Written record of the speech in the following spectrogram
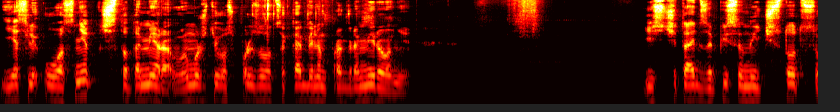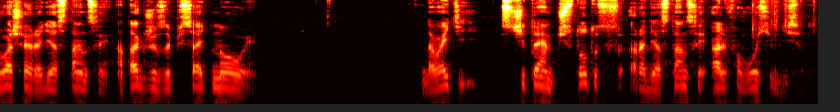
Если у вас нет частотомера, вы можете воспользоваться кабелем программирования и считать записанные частоты с вашей радиостанции, а также записать новые. Давайте считаем частоты с радиостанции Альфа 80.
